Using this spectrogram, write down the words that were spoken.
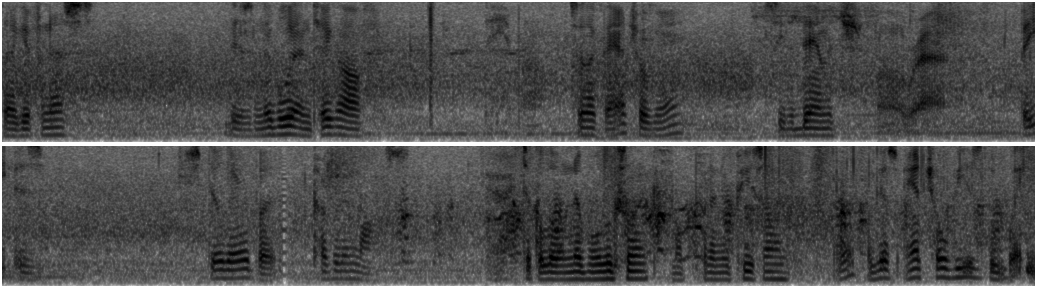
Did I get finessed? Just nibble it and take off. Damn, bro. So like the anchovy, eh? See the damage. Alright. Bait is still there, but covered in moss. Yeah, took a little nibble, looks like. I'm gonna put a new piece on. Well, I guess anchovy is the way.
